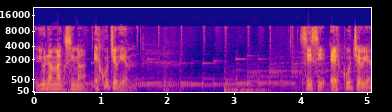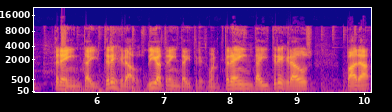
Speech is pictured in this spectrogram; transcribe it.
y una máxima, escuche bien, Sí, sí, escuche bien. 33 grados. Diga 33. Bueno, 33 grados para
